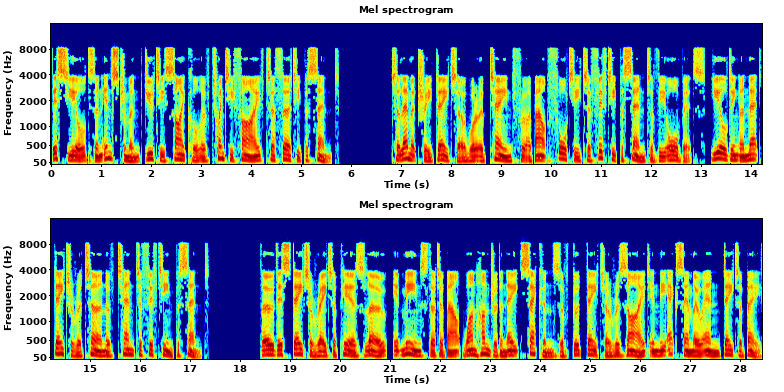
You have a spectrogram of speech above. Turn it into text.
This yields an instrument duty cycle of 25 to 30%. Telemetry data were obtained for about 40 to 50% of the orbits, yielding a net data return of 10 to 15%. Though this data rate appears low, it means that about 108 seconds of good data reside in the XMON database.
